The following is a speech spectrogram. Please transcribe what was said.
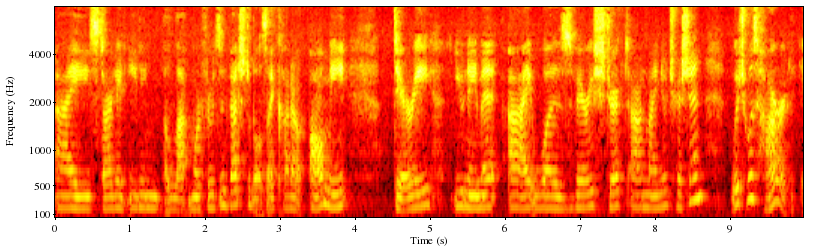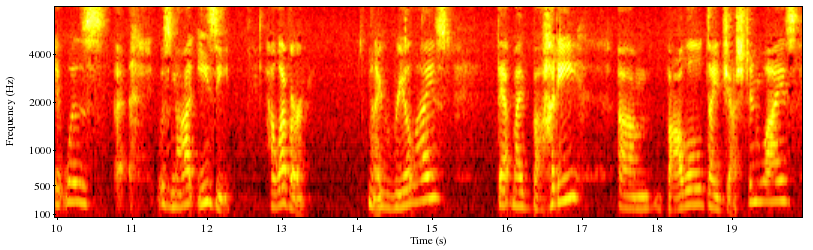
I started eating a lot more fruits and vegetables. I cut out all meat, dairy, you name it. I was very strict on my nutrition, which was hard. It was uh, it was not easy. However, when I realized that my body, um, bowel digestion wise,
